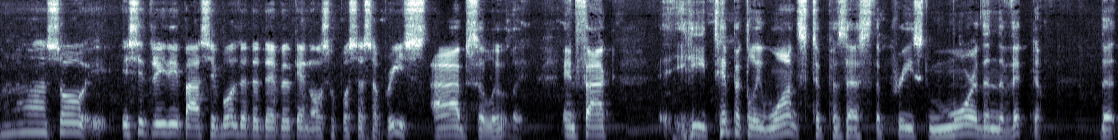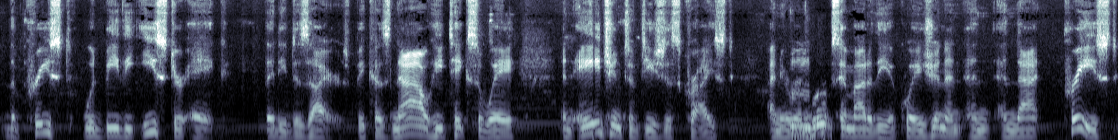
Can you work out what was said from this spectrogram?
Ah, so is it really possible that the devil can also possess a priest? Absolutely. In fact, he typically wants to possess the priest more than the victim the, the priest would be the Easter egg that he desires because now he takes away an agent of Jesus Christ and he mm. removes him out of the equation and and and that priest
